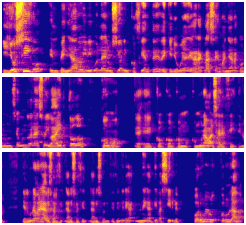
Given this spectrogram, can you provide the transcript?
Y yo sigo empeñado y vivo en la ilusión inconsciente de que yo voy a llegar a clase mañana con un segundo de la ESO y va a ir todo como, eh, eh, como, una balsa de aceite. ¿no? De alguna manera, la visualización, negativa sirve, por un, por un lado,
